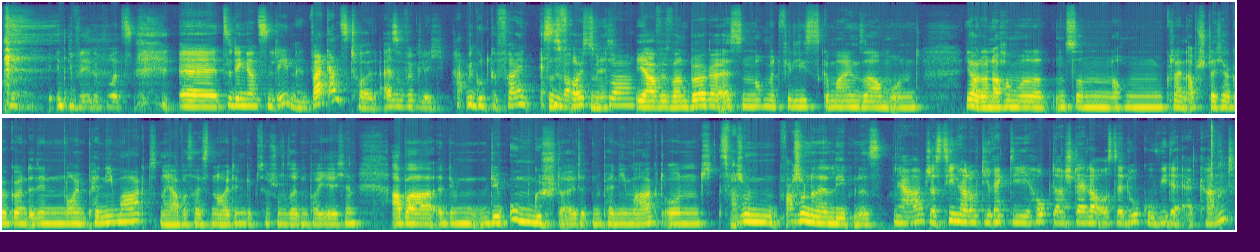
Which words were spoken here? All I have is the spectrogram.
in die wilde Wutz. Äh, zu den ganzen Läden hin. War ganz toll. Also wirklich. Hat mir gut gefallen. Essen Das war freut auch super. mich. Ja, wir waren Burger essen noch mit Felice gemeinsam und ja, danach haben wir uns dann noch einen kleinen Abstecher gegönnt in den neuen Pennymarkt. Naja, was heißt neu? Den gibt es ja schon seit ein paar Jährchen. Aber dem, dem umgestalteten Pennymarkt und es war schon, war schon ein Erlebnis. Ja, Justine hat auch direkt die Hauptdarsteller aus der Doku wiedererkannt.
